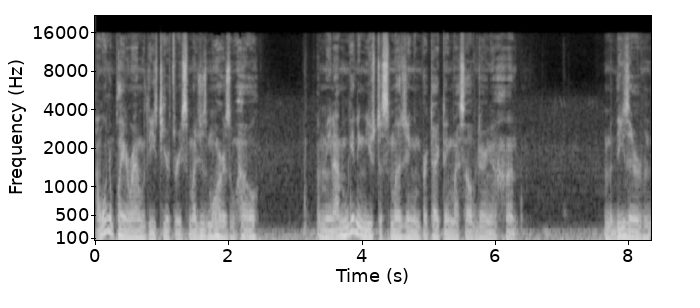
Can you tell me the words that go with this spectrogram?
I want to play around with these tier 3 smudges more as well. I mean, I'm getting used to smudging and protecting myself during a hunt. But these are...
